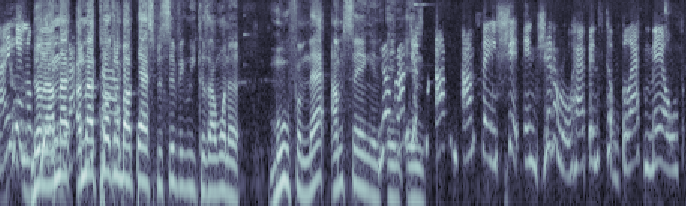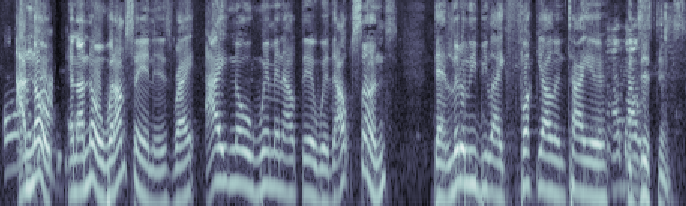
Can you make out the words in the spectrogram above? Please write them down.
I ain't no. No, no, I'm not I I'm not talking about that specifically because I want to move from that. I'm saying in, No, in, I'm in just I'm, I'm saying shit in general happens to black males all I the know, time. and I know what I'm saying is right. I know women out there without sons that literally be like, "Fuck y'all entire about- existence."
